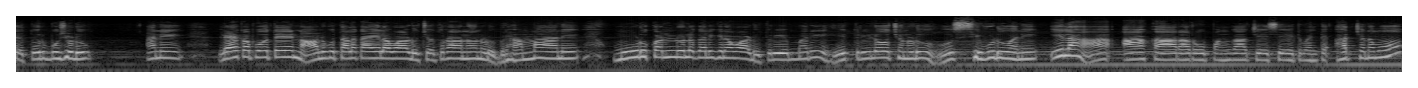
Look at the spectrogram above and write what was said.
చతుర్భుజుడు అని లేకపోతే నాలుగు తలకాయల వాడు చతురాననుడు బ్రహ్మ అని మూడు కళ్ళులు కలిగిన వాడు త్రి మరి త్రిలోచనుడు శివుడు అని. ఇలా ఆకార రూపంగా చేసేటువంటి అర్చనము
